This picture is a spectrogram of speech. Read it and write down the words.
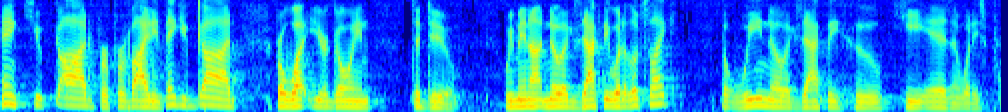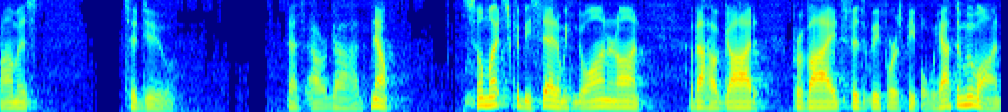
Thank you, God, for providing. Thank you, God, for what you're going to do. We may not know exactly what it looks like, but we know exactly who He is and what He's promised to do. That's our God. Now, so much could be said, and we can go on and on about how God provides physically for his people. We have to move on,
